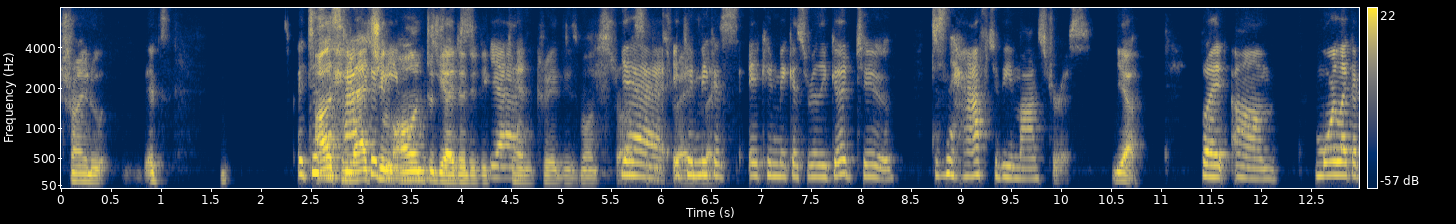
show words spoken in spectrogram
Trying to, it's It us to latching be on to the identity Yeah. can create these monstrosities. yeah, it right? can make Like- us. It can make us really good too. It doesn't have to be monstrous. Yeah, but um more like a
